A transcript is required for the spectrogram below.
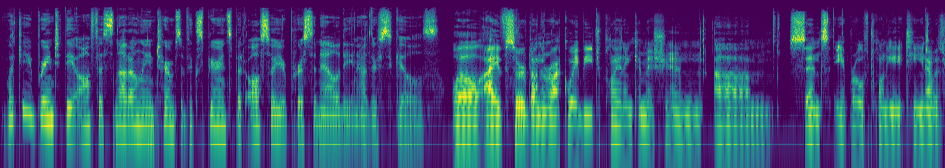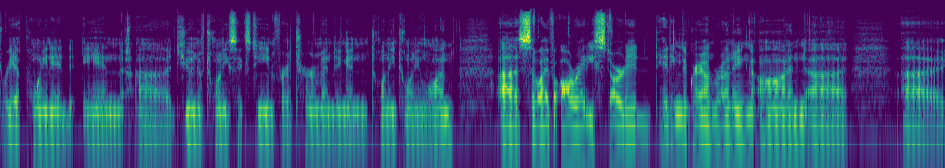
What do you bring to the office, not only in terms of experience, but also your personality and other skills? Well, I've served on the Rockaway Beach Planning Commission um, since April of 2018. I was reappointed in uh, June of 2016 for a term ending in 2021. Uh, so I've already started hitting the ground running on. Uh, uh,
